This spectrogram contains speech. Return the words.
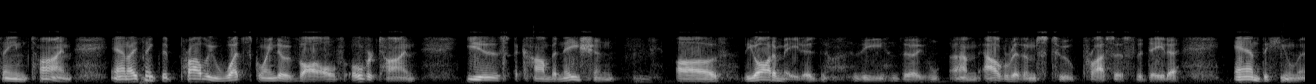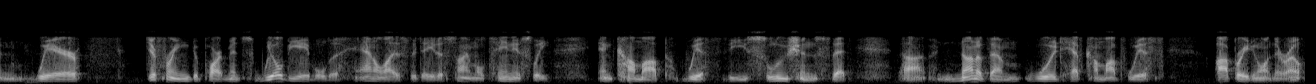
same time. And I think that probably what's going to evolve over time is a combination of the automated, the, the um, algorithms to process the data, and the human, where differing departments will be able to analyze the data simultaneously and come up with the solutions that uh, none of them would have come up with operating on their own.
